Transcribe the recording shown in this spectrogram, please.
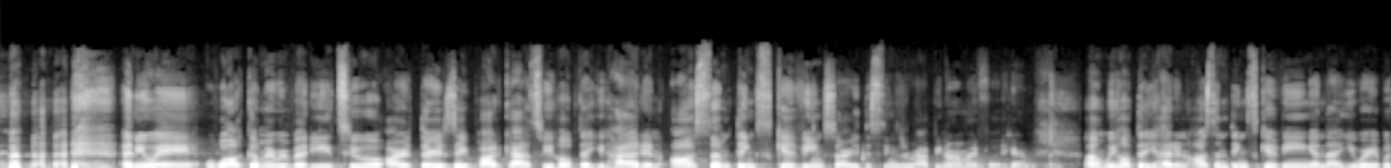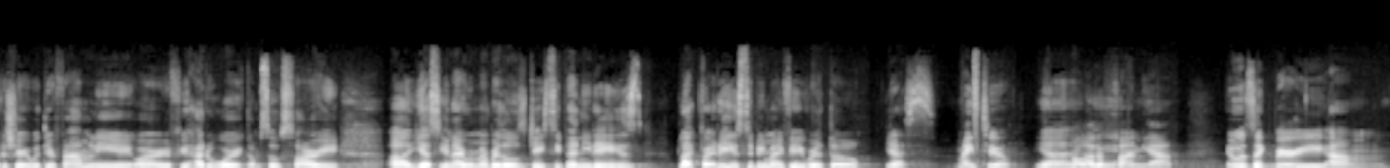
anyway, welcome everybody to our Thursday podcast. We hope that you had an awesome Thanksgiving. Sorry, this thing's wrapping around my foot here. Um, we hope that you had an awesome Thanksgiving and that you were able to share it with your family, or if you had to work, I'm so sorry. Uh, Yesy and I remember those J.C. Penney days. Black Friday used to be my favorite though. Yes, mine too. Yeah. A lot of fun, yeah. It was like very um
